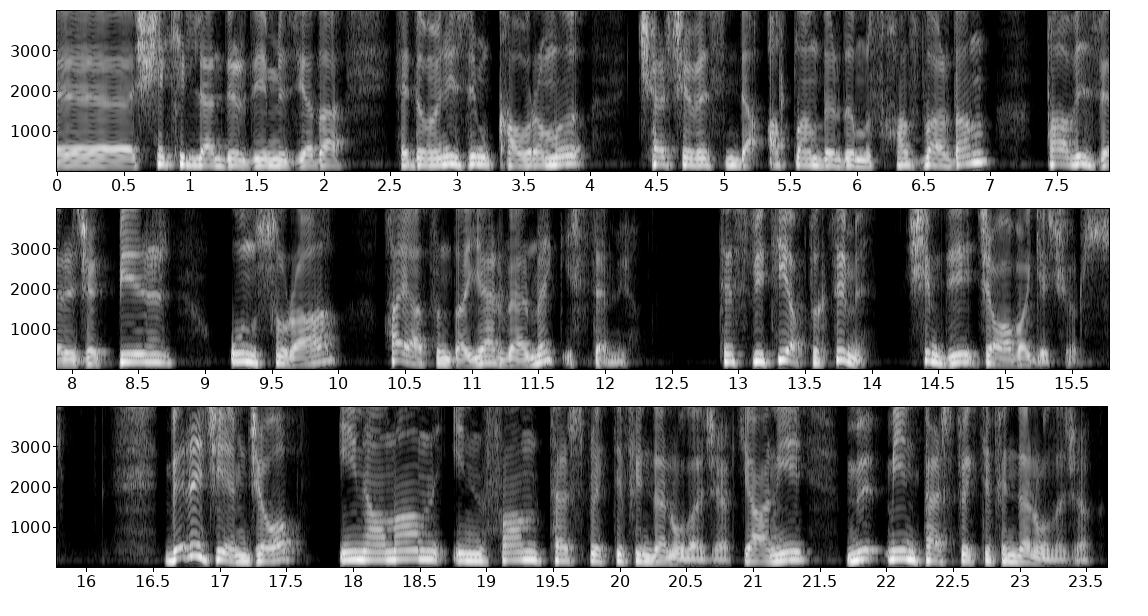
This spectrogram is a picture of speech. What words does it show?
eee, şekillendirdiğimiz ya da hedonizm kavramı çerçevesinde adlandırdığımız hazlardan taviz verecek bir unsura hayatında yer vermek istemiyor. Tespiti yaptık değil mi? Şimdi cevaba geçiyoruz. Vereceğim cevap inanan insan perspektifinden olacak. Yani mümin perspektifinden olacak.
